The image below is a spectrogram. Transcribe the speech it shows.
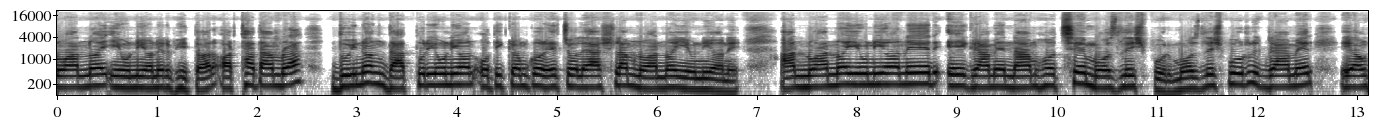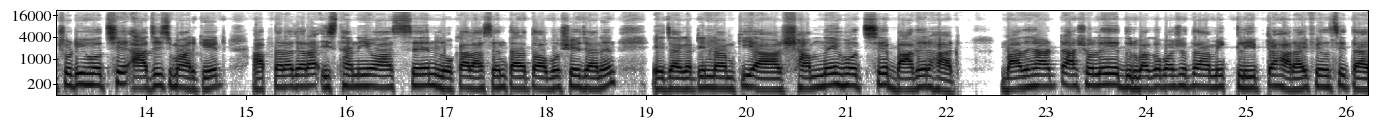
নোয়ান্নয় ইউনিয়নের ভিতর। অর্থাৎ আমরা দুই নং দাঁতপুর ইউনিয়ন অতিক্রম করে চলে আসলাম নোয়ান্নয় ইউনিয়নে। আর নোয়ান্নয় ইউনিয়নের এই গ্রামের নাম হচ্ছে মজলিশপুর। মজলিশপুর গ্রামের এই অংশটি হচ্ছে আজিজ মার্কেট। আপনারা যারা স্থানীয় আছেন, লোকাল আছেন, তারা তো অবশ্যই জানেন এই জায়গাটির নাম কি। আর সামনে হচ্ছে বাঁধের হাট বাঁধেরহাটটা আসলে দুর্ভাগ্যবশত আমি ক্লিপটা হারাই ফেলছি, তাই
